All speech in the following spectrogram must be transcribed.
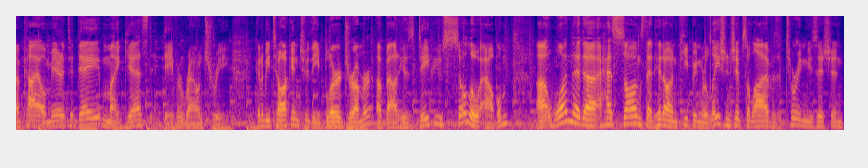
I'm Kyle Meredith. Today, my guest, David Rowntree. Going to be talking to the Blur drummer about his debut solo album, uh, one that uh, has songs that hit on keeping relationships alive as a touring musician,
